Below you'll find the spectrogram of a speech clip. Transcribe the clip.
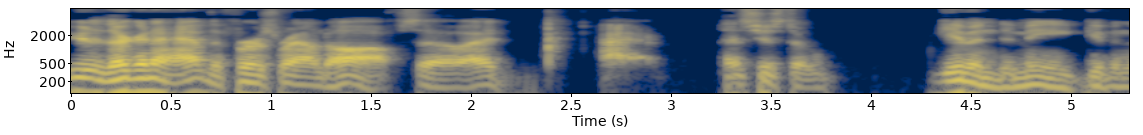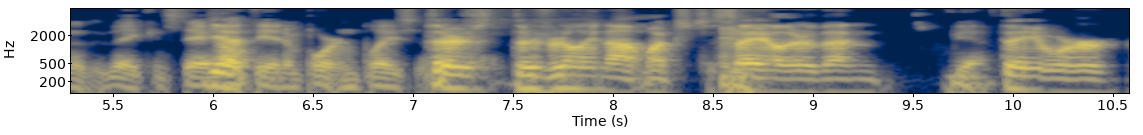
you're they're going to have the first round off. So I, I that's just a given to me, given that they can stay Yeah. healthy at important places. There's there's really not much to say other than Yeah. they were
